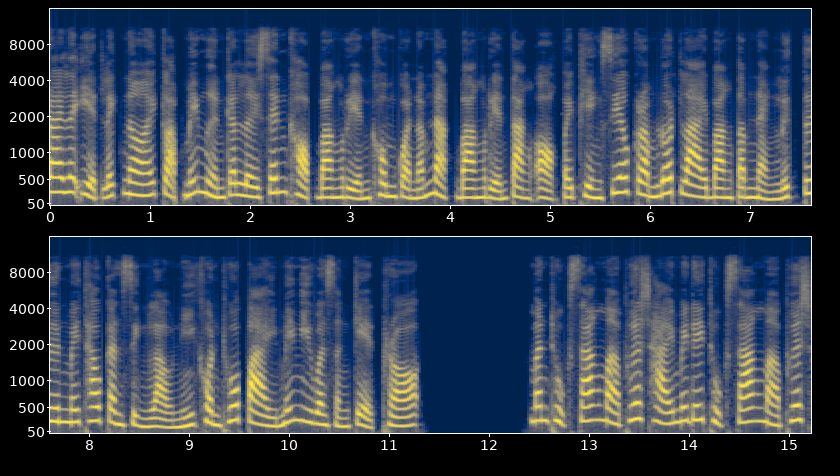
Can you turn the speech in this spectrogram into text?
รายละเอียดเล็กน้อยกลับไม่เหมือนกันเลยเส้นขอบบางเหรียญคมกว่าน้ำหนักบางเหรียญต่างออกไปเพียงเสี้ยวกรัมลวดลายบางตำแหน่งลึกตื้นไม่เท่ากันสิ่งเหล่านี้คนทั่วไปไม่มีวันสังเกตเพราะ มันถูกสร้างมาเพื่อใช้ไม่ได้ถูกสร้างมาเพื่อโช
